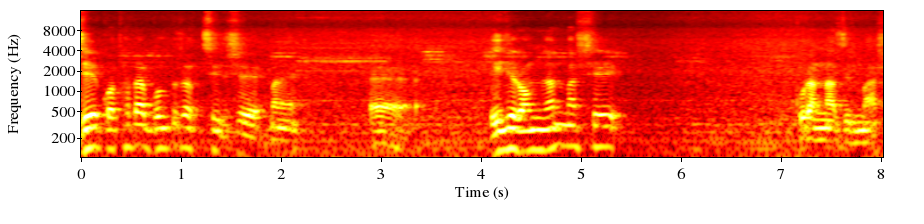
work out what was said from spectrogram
যে কথাটা বলতে চাচ্ছি সে মানে এই যে রমজান মাসে কোরআন নাজিল মাস,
